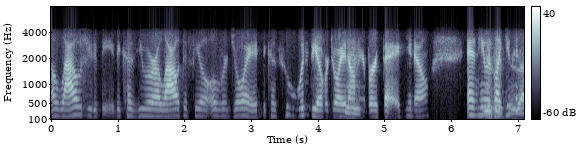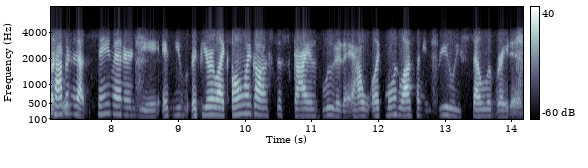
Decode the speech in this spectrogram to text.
allowed you to be because you were allowed to feel overjoyed because who wouldn't be overjoyed on Mhm. your birthday you know and he was Mhm, like you can tap into that same energy if you if you're like oh my gosh the sky is blue today how like when was the last time you really celebrated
